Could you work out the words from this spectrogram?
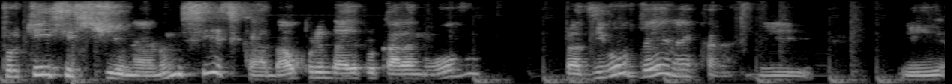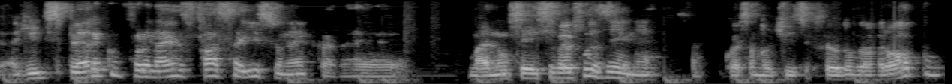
por que insistir, né? Não insiste, cara. Dá oportunidade pro cara novo para desenvolver, né, cara? E, e, a gente espera que o Fortnite faça isso, né, cara? É, mas não sei se vai fazer, né? Com essa notícia que saiu do Garoppolo.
